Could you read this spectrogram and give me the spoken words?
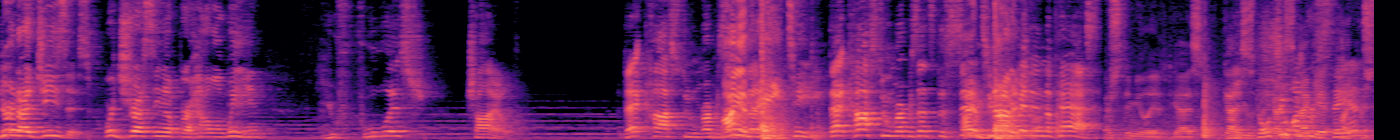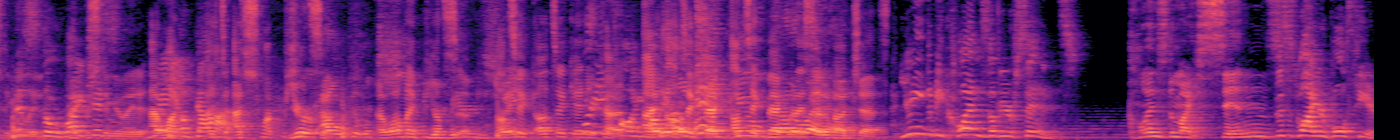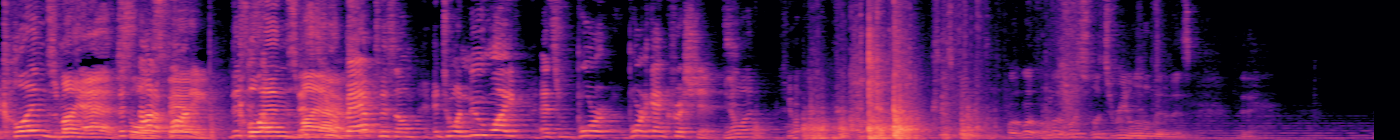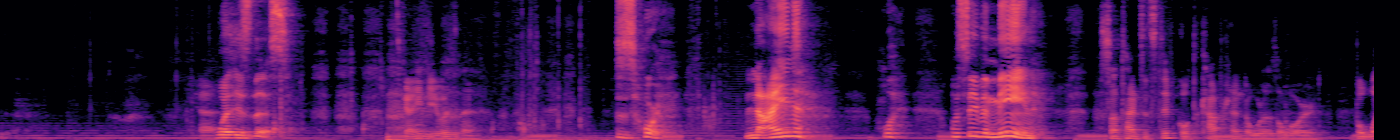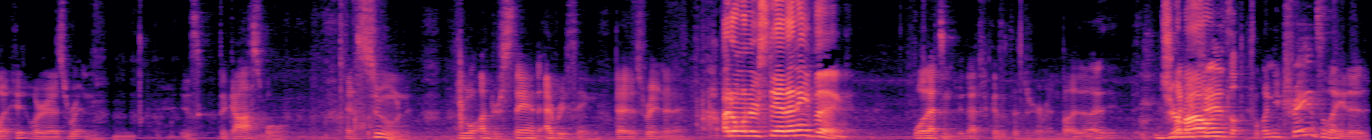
You're not Jesus. We're dressing up for Halloween. You foolish child. That costume represents. I am 18. That costume represents the sins you not a committed in the past. Hyperstimulated, guys. Guys, Don't guys, you I understand? This is the righteous hyperstimulated. way I want, of God. I, I just want pizza. You're out. I want my Your pizza. beard I'll take. I'll take any What are you kind. talking I, about? I'll take back. I'll take back what I a said about Jets. You need to be cleansed of your sins. Cleanse my sins. This is why you're both here. Cleanse my ass. This is not a party. This Cleanse is, my this is your ass. baptism into a new life as born born again Christians. You know what? You know what? You know what? Let- let- let- Let's let's read a little bit of his. Yeah, What is this? it's getting to you, isn't it? This is horrible. Nine? What? What's it even mean? Sometimes it's difficult to comprehend the word of the Lord, but what Hitler has written is the gospel, and soon you will understand everything that is written in it. I don't understand anything. Well, that's that's because it's in German, but uh, German? When you, when you translate it,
